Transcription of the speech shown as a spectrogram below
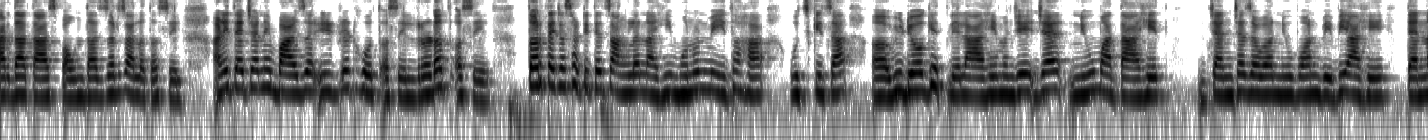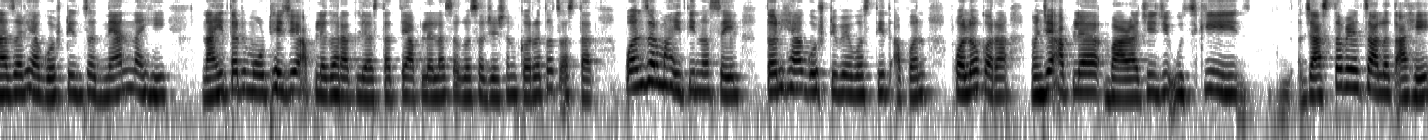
अर्धा तास पाऊण तास जर चालत असेल आणि त्याच्याने बाळ जर इरिटेट होत असेल रडत असेल तर त्याच्यासाठी ते चांगलं नाही. म्हणून मी इथं हा उचकीचा व्हिडिओ घेतलेला आहे. म्हणजे ज्या न्यू माता आहेत ज्यांच्याजवळ न्यूबॉर्न बेबी आहे त्यांना जर ह्या गोष्टींचं ज्ञान नाही नाहीतर मोठे जे आपल्या घरातले असतात ते आपल्याला सगळं सजेशन करतच असतात. पण जर माहिती नसेल तर ह्या गोष्टी व्यवस्थित आपण फॉलो करा. म्हणजे आपल्या बाळाची जी उचकी जास्त वेळ चालत आहे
